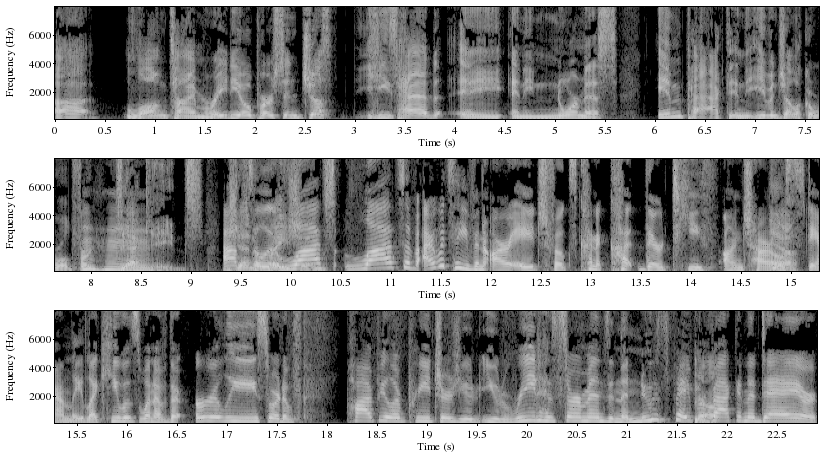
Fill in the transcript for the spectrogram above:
uh, longtime radio person, just he's had a an enormous impact in the evangelical world for decades, Mm-hmm. Absolutely. generations. Lots, lots of, I would say even our age folks kind of cut their teeth on Charles Yeah. Stanley. Like he was one of the early sort of popular preachers. You'd, you'd read his sermons in the newspaper Yeah. back in the day or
